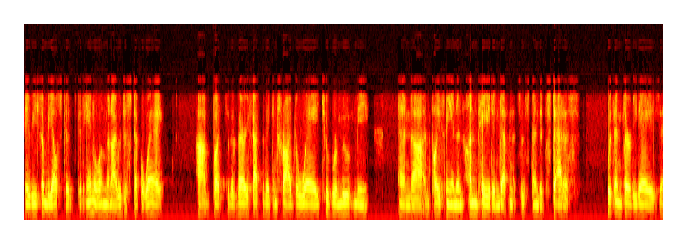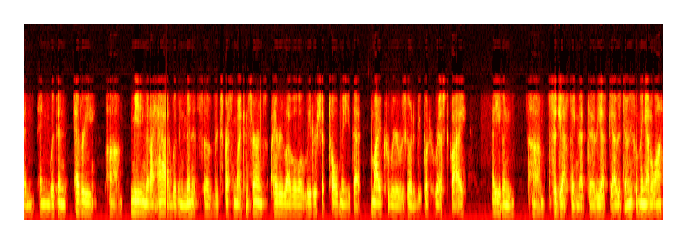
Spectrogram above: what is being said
maybe somebody else could, could handle them and I would just step away. Uh, but the very fact that they contrived a way to remove me and, uh, and place me in an unpaid indefinite suspended status within 30 days and, and within every uh, meeting that I had within minutes of expressing my concerns, every level of leadership told me that my career was going to be put at risk by, even um, suggesting that the, the FBI was doing something out of line.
